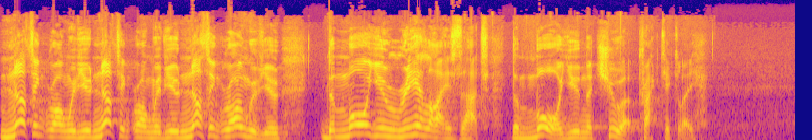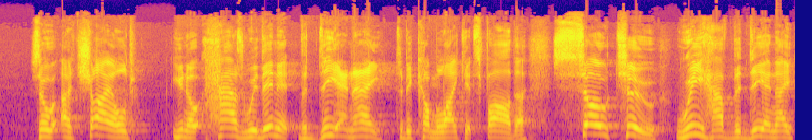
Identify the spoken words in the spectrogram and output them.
Nothing wrong with you, nothing wrong with you, nothing wrong with you. The more you realize that, the more you mature practically. So a child you know, has within it the DNA to become like its father, so too we have the DNA.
